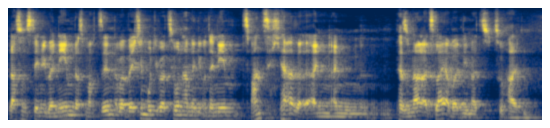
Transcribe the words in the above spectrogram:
lass uns den übernehmen, das macht Sinn. Aber welche Motivation haben denn die Unternehmen, 20 Jahre ein, ein Personal als Leiharbeitnehmer zu, zu halten?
